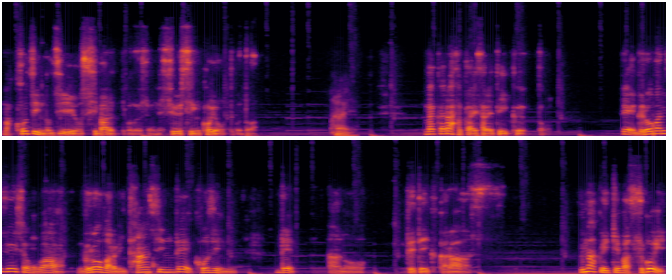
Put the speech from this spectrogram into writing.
まあ、個人の自由を縛るってことですよね。終身雇用ってことは。はい。だから破壊されていくと。で、グローバリゼーションはグローバルに単身で個人で、あの、出ていくから、うまくいけばすごい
